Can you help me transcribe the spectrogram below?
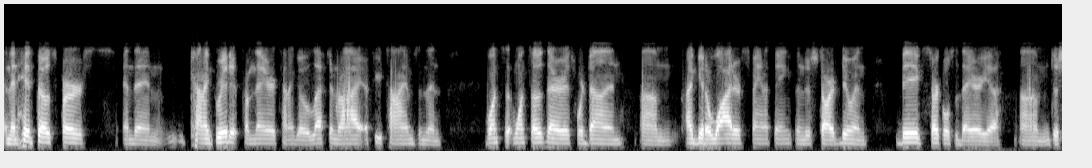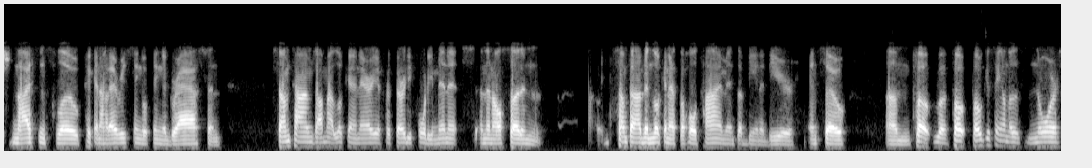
and then hit those first, and then kind of grid it from there, kind of go left and right a few times, and then once once those areas were done, um, I get a wider span of things and just start doing big circles of the area, um, just nice and slow, picking out every single thing of grass. And sometimes I might look at an area for 30, 40 minutes, and then all of a sudden, something I've been looking at the whole time ends up being a deer. And so, um, fo- fo- focusing on those north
